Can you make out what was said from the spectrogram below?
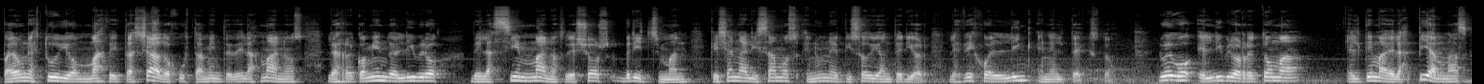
Para un estudio más detallado justamente de las manos, les recomiendo el libro de las 100 manos de George Bridgman que ya analizamos en un episodio anterior. Les dejo el link en el texto. Luego el libro retoma el tema de las piernas,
